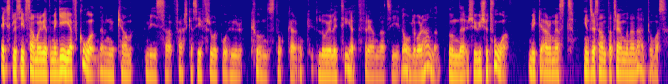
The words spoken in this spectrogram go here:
exklusivt samarbete med GFK där vi nu kan visa färska siffror på hur kundstockar och lojalitet förändrats i dagligvaruhandeln under 2022. Vilka är de mest intressanta trenderna där, Thomas?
